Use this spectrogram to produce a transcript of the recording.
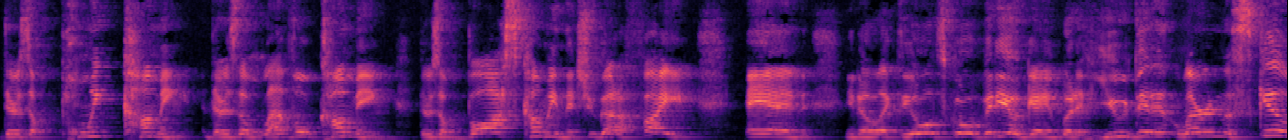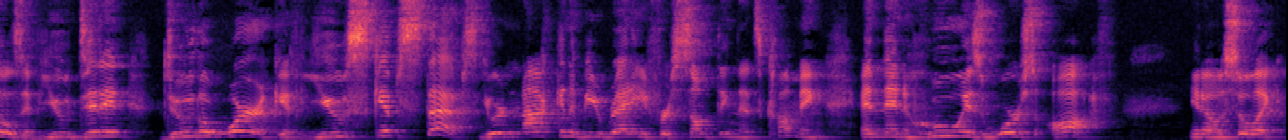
there's a point coming. There's a level coming. There's a boss coming that you got to fight and you know like the old school video game but if you didn't learn the skills if you didn't do the work if you skip steps you're not going to be ready for something that's coming and then who is worse off You know, so like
